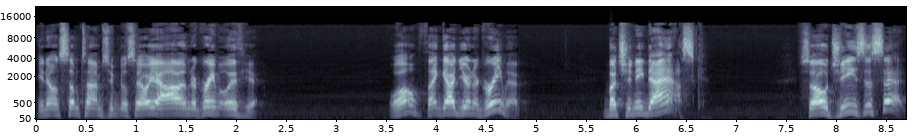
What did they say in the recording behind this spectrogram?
You know, and sometimes people say, Oh, yeah, I'm in agreement with you. Well, thank God you're in agreement, but you need to ask. So Jesus said,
